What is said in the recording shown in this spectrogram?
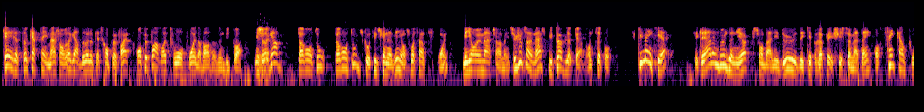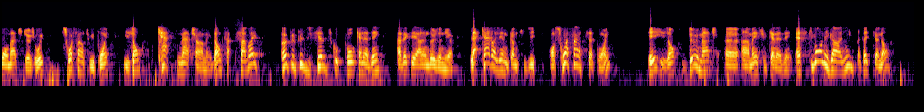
Quand il reste ça, 4-5 matchs, on regardera qu'est-ce qu'on peut faire. On peut pas avoir trois points d'abord dans une victoire. Mais je regarde Toronto. Toronto, du côté du Canadien, ils ont 66 points mais ils ont un match en main. C'est juste un match, puis ils peuvent le perdre. On ne sait pas. Ce qui m'inquiète, c'est que les Islanders de New York, qui sont dans les deux équipes repêchées ce matin, ont 53 matchs de jouer, 68 points. Ils ont quatre matchs en main. Donc, ça, va être un peu plus difficile du coup, pour les Canadiens avec les Islanders de New York. La Caroline, comme tu dis, ont 67 points et ils ont deux matchs euh, en main sur le Canadien. Est-ce qu'ils vont les gagner? Peut-être que non.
